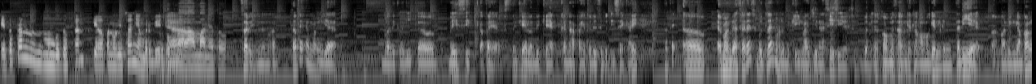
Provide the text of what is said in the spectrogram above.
Itu kan membutuhkan skill penulisan yang itu berbeda. pengalaman itu Sorry. Tapi emang ya balik lagi ke basic apa ya? Maksudnya kayak lebih kayak kenapa itu disebut isekai. Tapi eh, emang dasarnya sebetulnya emang lebih ke imajinasi sih ya. Sebetulnya kalau misalnya kita ngomongin kan tadi ya paling gampang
